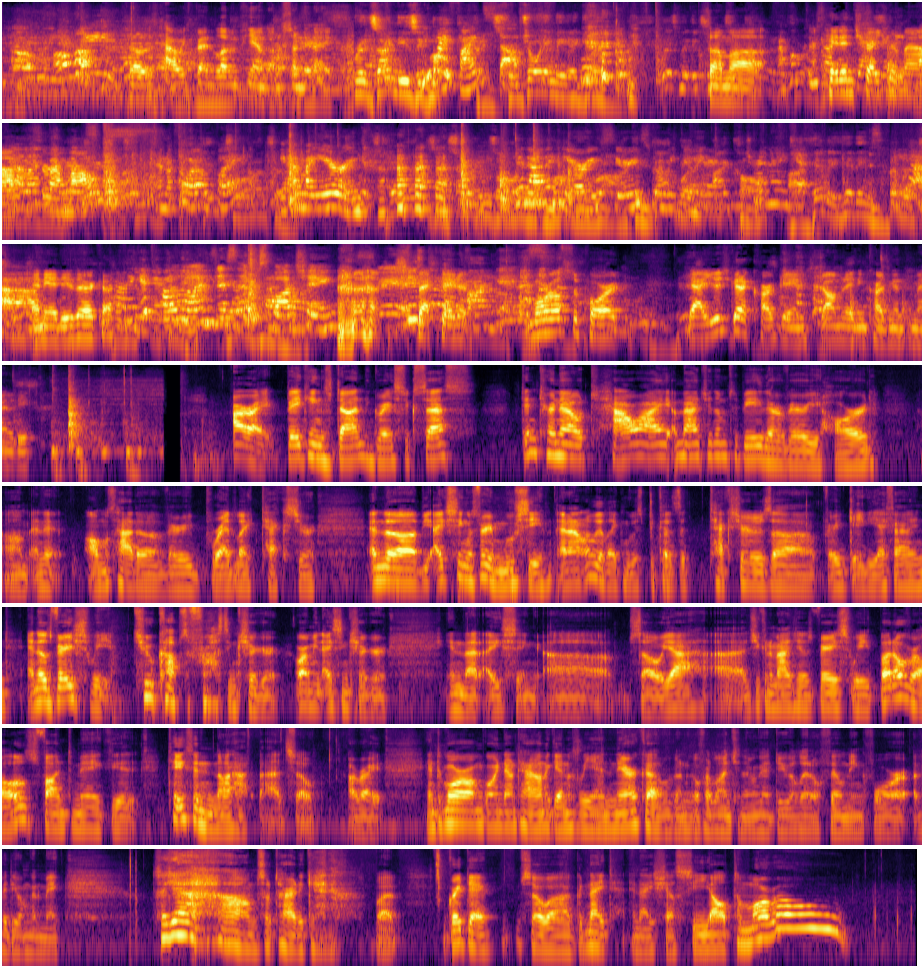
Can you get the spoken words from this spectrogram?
So this is how we spend 11 p.m. on a Sunday night. Resign Music might Mike, find thanks stuff. for joining me again. Let's make it Some uh, hidden treasure map. For a mouse and a foil plate? Yeah, my earrings. Get Get out of here. Are you serious? What are we doing? I call Trying to a get- heavy hitting. Yeah. Any ideas, Erica? No, I'm just, I'm just watching. Spectator. Moral support. Yeah, you're just good at card games, dominating Cards Against Humanity. Alright, baking's done. Great success. Didn't turn out how I imagined them to be. They're very hard. Um, and it almost had a very bread-like texture. And the the icing was very moussey, and I don't really like mousse because the texture is uh, very gaggy, I find. And it was very sweet. Two cups of frosting sugar, or I mean icing sugar, in that icing. Uh, so yeah, uh, as you can imagine, it was very sweet. But overall, it was fun to make. It tasted not half bad. So all right. And tomorrow I'm going downtown again with Leanne and Erica. We're gonna go for lunch, and then we're gonna do a little filming for a video I'm gonna make. So yeah, oh, I'm so tired again. But great day. So uh, good night, and I shall see y'all tomorrow.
